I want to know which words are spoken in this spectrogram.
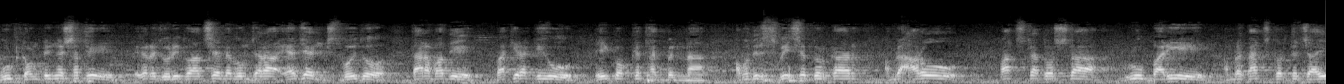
বুট কাউন্টিংয়ের সাথে এখানে জড়িত আছেন এবং যারা এজেন্টস বৈধ, তারা বাদে বাকিরা কেউ এই কক্ষে থাকবেন না। আমাদের স্পেসের দরকার, আমরা আরও পাঁচটা, দশটা গ্রুপ বাড়িয়ে আমরা কাজ করতে চাই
